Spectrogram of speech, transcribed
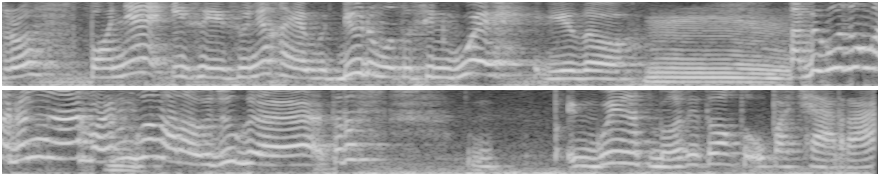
terus pokoknya isu-isunya kayak dia udah mutusin gue gitu. Hmm. tapi gue tuh nggak dengar padahal gue nggak tahu juga. Terus gue ingat banget itu waktu upacara.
